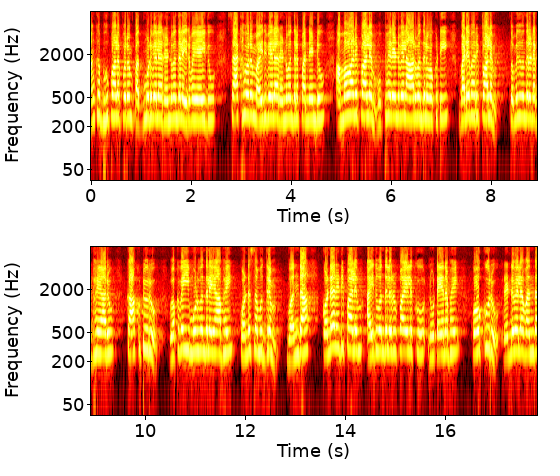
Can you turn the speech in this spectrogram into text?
అంకభూపాలపురం పదమూడు వేల రెండు వందల ఇరవై ఐదు శాఖవరం ఐదు వేల రెండు వందల పన్నెండు అమ్మవారిపాలెం ముప్పై రెండు వేల ఆరు వందల ఒకటి బడేవారిపాలెం తొమ్మిది వందల డెబ్బై ఆరు కాకుటూరు ఒక వెయ్యి మూడు వందల యాభై కొండ సముద్రం వంద కొండారెడ్డిపాలెం ఐదు వందల రూపాయలకు నూట ఎనభై పోకూరు రెండు వేల వంద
